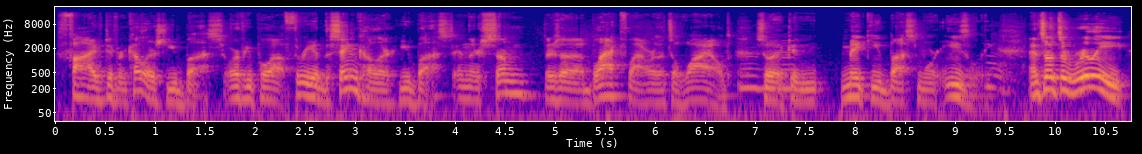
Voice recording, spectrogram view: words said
five different colors, you bust. Or if you pull out three of the same color, you bust. And there's some. There's a black flower that's a wild, so it mm-hmm. can make you bust more easily. Mm. And so it's a really.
